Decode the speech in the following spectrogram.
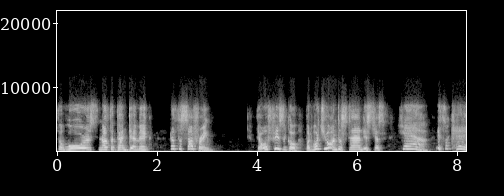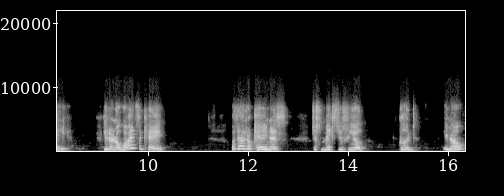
the wars, not the pandemic, not the suffering. They're all physical, but what you understand is just, yeah, it's okay. You don't know why it's okay, but that okayness just makes you feel good, you know?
